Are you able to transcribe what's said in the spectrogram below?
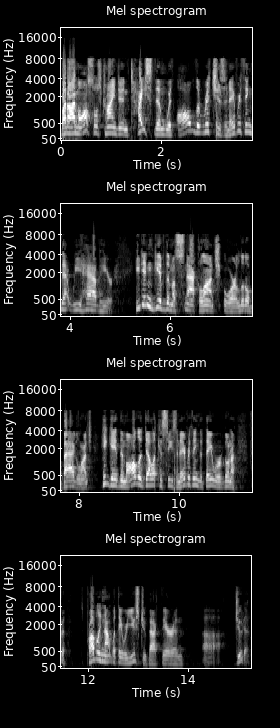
but I'm also trying to entice them with all the riches and everything that we have here. He didn't give them a snack lunch or a little bag lunch. He gave them all the delicacies and everything that they were going to. Probably not what they were used to back there in uh, Judah.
